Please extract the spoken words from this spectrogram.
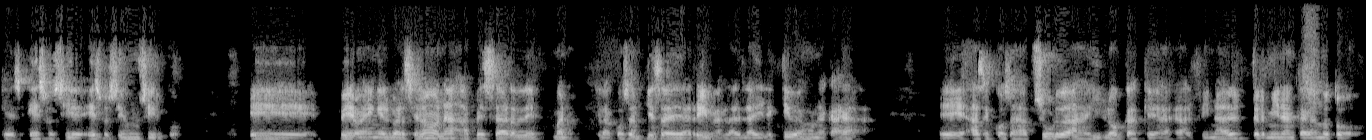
que es, eso, sí, eso sí es un circo. Eh, pero en el Barcelona, a pesar de, bueno, la cosa empieza desde arriba, la, la directiva es una cagada. Eh, hace cosas absurdas y locas que al final terminan cagando todo.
